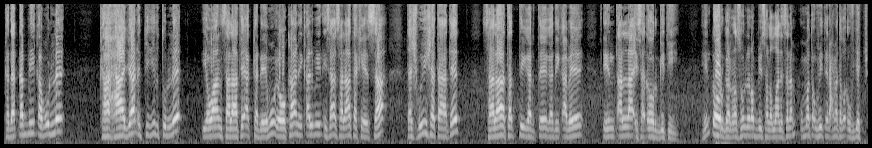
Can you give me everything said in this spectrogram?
ka dadhabbii qabullee ka haajaan itti jirtullee yo waan salaatee akka deemu yookaan qalbiin isaa salaata keessaa tashwiisha taateet salaatatti gartee gadi qabee xiinxallaa isa dhoorgiti hin dhoorgan rasuli rabbii sala allah alai wasalam ummata ufiiti rahmata godhuuf jecha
